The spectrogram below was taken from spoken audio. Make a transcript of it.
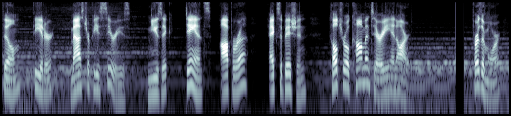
film, theater, masterpiece series, music, dance, opera, exhibition, cultural commentary, and art. Furthermore,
